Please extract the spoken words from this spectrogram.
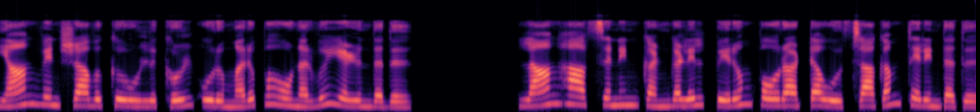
யாங் வென்ஷாவுக்கு உள்ளுக்குள் ஒரு மறுப்பு உணர்வு எழுந்தது. லாங் ஹாப்சனின் கண்களில் பெரும் போராட்ட உற்சாகம் தெரிந்தது.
